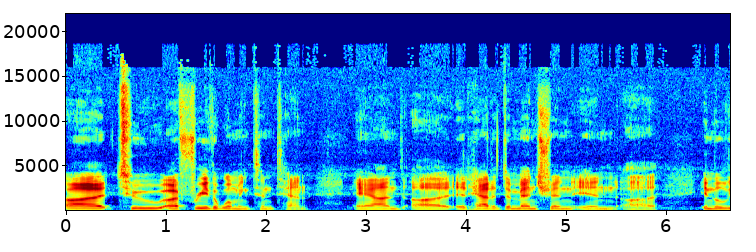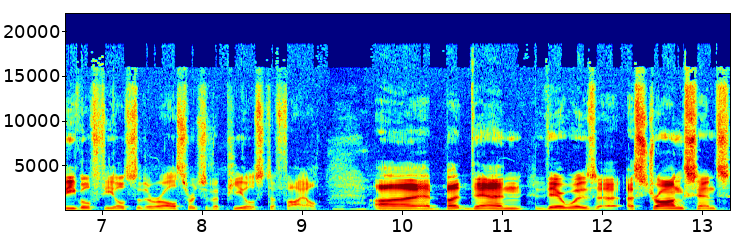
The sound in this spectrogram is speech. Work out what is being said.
to free the Wilmington 10, and it had a dimension in in the legal field, so there were all sorts of appeals to file. Uh, but then there was a, a strong sense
